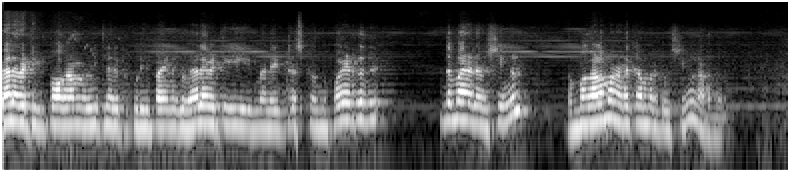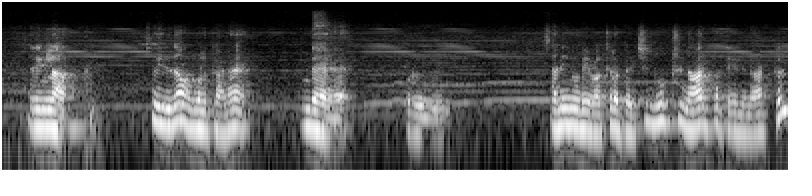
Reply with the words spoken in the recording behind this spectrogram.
வேலை வெட்டிக்கு போகாமல் வீட்டில் இருக்கக்கூடிய பையனுக்கு வேலை வெட்டி மேலே இன்ட்ரெஸ்ட் வந்து போயிடுறது. இந்த மாதிரியான விஷயங்கள் ரொம்ப காலமாக நடக்காமல் இருக்கிற விஷயங்கள் நடந்துடும் சரிங்களா? ஸோ இதுதான் உங்களுக்கான இந்த ஒரு சனியினுடைய வக்கர பயிற்சி. நூற்றி நாற்பத்தைந்து நாட்கள்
